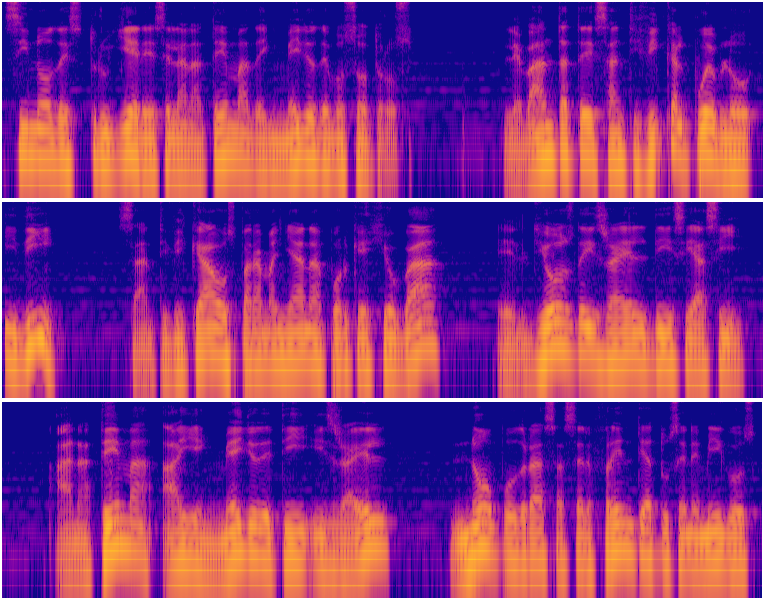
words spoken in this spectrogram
sino destruyeres el anatema de en medio de vosotros. Levántate, santifica al pueblo, y di, santificaos para mañana, porque Jehová, el Dios de Israel, dice así, Anatema hay en medio de ti, Israel, no podrás hacer frente a tus enemigos,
